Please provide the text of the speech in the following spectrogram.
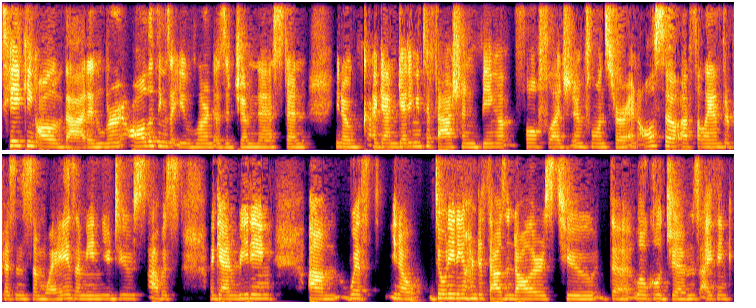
taking all of that and learn all the things that you've learned as a gymnast and you know again getting into fashion being a full-fledged influencer and also a philanthropist in some ways. I mean you do i was again reading um, with you know donating $100000 to the local gyms. I think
